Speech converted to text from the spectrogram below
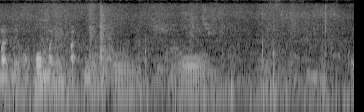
ปัดเมหงโอมมณีปัดเมหงโอโอโอ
